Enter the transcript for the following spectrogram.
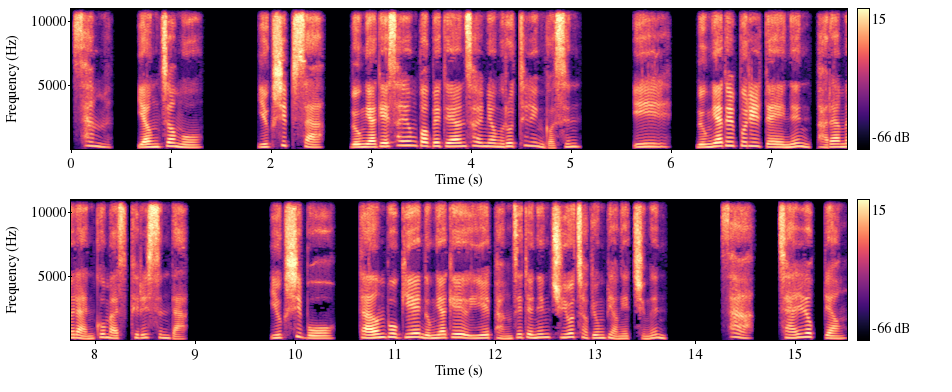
3. 0.5. 64. 농약의 사용법에 대한 설명으로 틀린 것은 1. 농약을 뿌릴 때에는 바람을 안고 마스크를 쓴다. 65. 다음 보기에 농약에 의해 방제되는 주요 적용 병해충은 4. 잔록병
